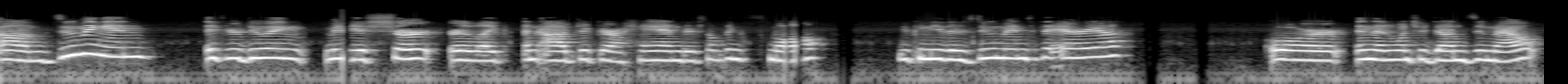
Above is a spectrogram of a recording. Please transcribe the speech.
Um, zooming in if you're doing maybe a shirt or like an object or a hand or something small, you can either zoom into the area or and then once you're done zoom out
